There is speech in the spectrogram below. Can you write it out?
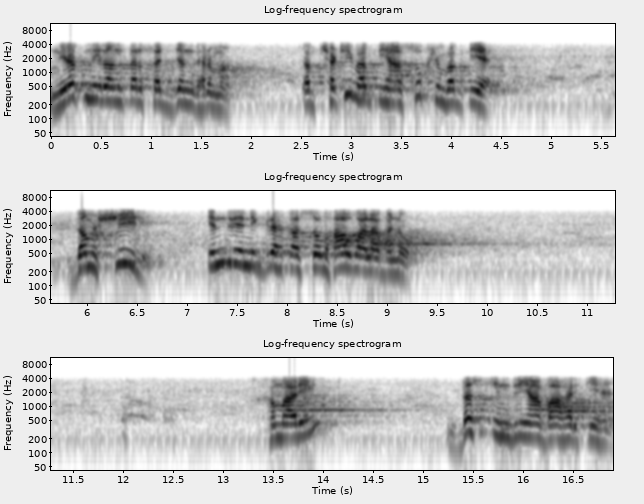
निरत निरंतर सज्जन धर्मा। अब छठी भक्ति यहाँ सूक्ष्म भक्ति है। दमशील इंद्रिय निग्रह का स्वभाव वाला बनो। हमारी दस इंद्रियाँ बाहर की हैं।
